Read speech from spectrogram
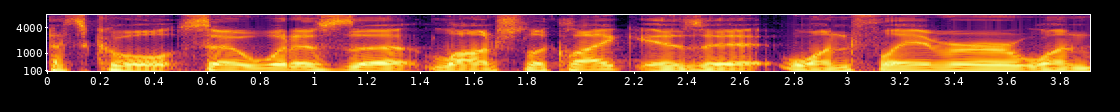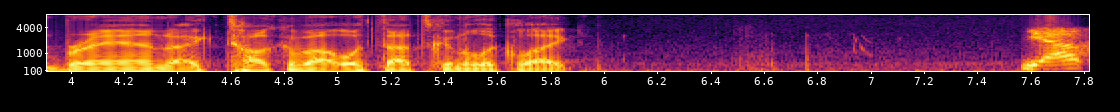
That's cool. So what does the launch look like? Is it one flavor, one brand? I talk about what that's going to look like. Yep.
